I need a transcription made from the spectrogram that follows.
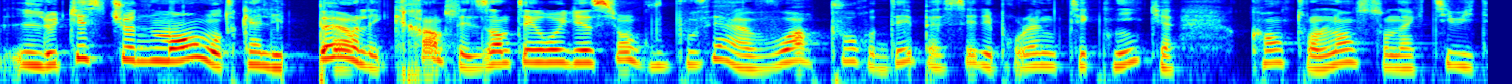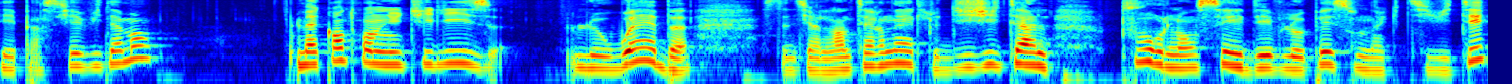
le questionnement, en tout cas les peurs, les craintes, les interrogations que vous pouvez avoir pour dépasser les problèmes techniques quand on lance son activité. Parce qu'évidemment, bah, quand on utilise le web, c'est-à-dire l'internet, le digital, pour lancer et développer son activité,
